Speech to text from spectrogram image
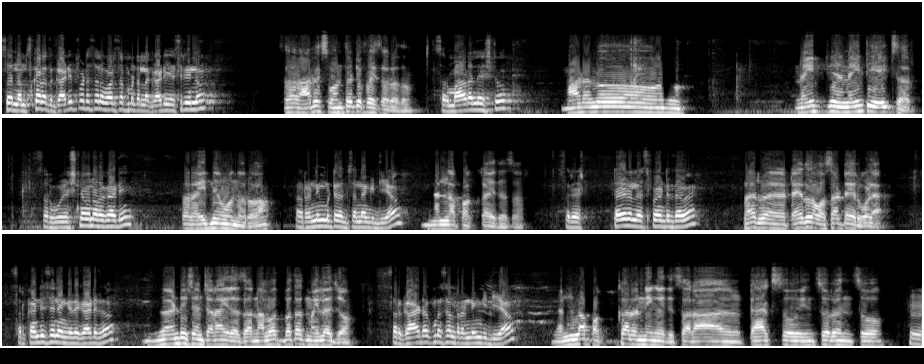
ಸರ್ ನಮಸ್ಕಾರ ಅದು ಗಾಡಿ ಫೋಟೋಸ್ ಎಲ್ಲ ವಾಟ್ಸಪ್ ಮಾಡಲ್ಲ ಗಾಡಿ ಹೆಸರೇನು? Sir R S one thirty five sir ಅದು. ಸರ್ ಮಾಡಲ್ ಎಷ್ಟು? Model ninety ninety eight sir. Sir ಎಷ್ಟನೇ ಓನರ್ ಗಾಡಿ? ಸರ್ ಐದನೇ ಓನರು. ರನ್ನಿಂಗ್ ಮೆಟೀರಿಯಲ್ ಚೆನ್ನಾಗಿದೆಯಾ? ಎಲ್ಲ ಪಕ್ಕ ಇದೆ ಸರ್. ಸರ್ ಎಷ್ಟು ಟೈರ್ ಎಲ್ಲ ಎಸ್ಪೆಂಟ್ ಇದಾವೆ? ಸರ್ ಟೈರ್ ಎಲ್ಲ ಹೊಸ ಟೈರ್ಗಳೇ. ಸರ್ ಕಂಡೀಷನ್ ಹೆಂಗಿದೆ ಗಾಡಿದು? ಕಂಡೀಷನ್ ಚೆನ್ನಾಗಿದೆ ಸರ್ ನಲ್ವತ್ತು ಬರ್ತದ ಮೈಲೇಜು ಸರ್ ಗಾಡಿ ಡಾಕ್ಯುಮೆಂಟ್ಸ್ ಎಲ್ಲ ರನ್ನಿಂಗ್ ಇದೆಯಾ? ಎಲ್ಲ ಪಕ್ಕ ರನ್ನಿಂಗ್ ಐತೆ ಸರ್ ಟ್ಯಾಕ್ಸು ಇನ್ಸೂರೆನ್ಸು ಹ್ಞೂ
